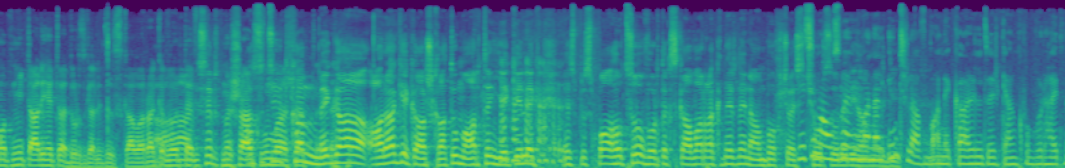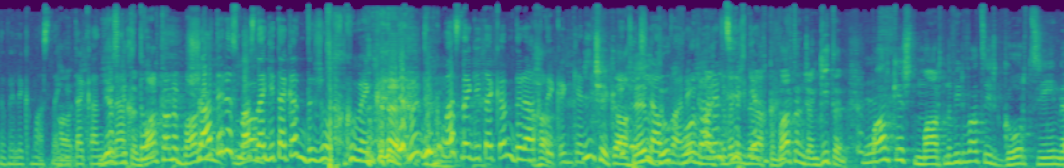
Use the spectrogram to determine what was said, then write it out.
մոտ մի տարի հետո է դուրս գալիս այս սկավառակը որտեղ մշակումը շատ մեգա արագ եք աշխատում արդեն եկել եք այսպես պահոցով որտեղ սկավառակներն են ամբողջ այս 4 օրերի համար իմանալ ինչ լավ բան է կարել ձեր կյանքում, որ հայտնվել եք մասնագիտական դրախտում։ Վարդանը բարի Շատերս մասնագիտական դժոխքում են կրում, դուք մասնագիտական դրախտ եք ընկել։ Ինչ եք արել դուք, որ հայտնվել եք դրախտում։ Վարդան ջան, գիտեմ, պարկեշտ մարդ նվիրված իր գործին,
